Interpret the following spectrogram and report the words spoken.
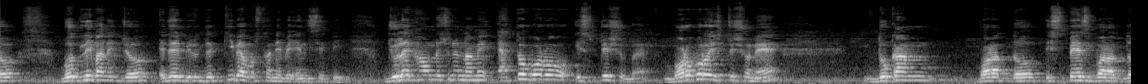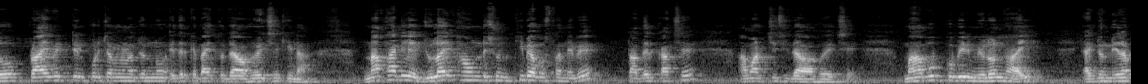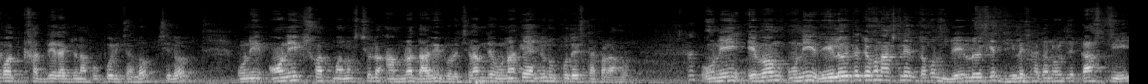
বদলি বাণিজ্য, এদের বিরুদ্ধে কি ব্যবস্থা নেবে এনসিপি? জুলাই ফাউন্ডেশনের নামে এত বড় স্টেশন, বড় বড় স্টেশনে দোকান বরাদ্দ, স্পেস বরাদ্দ, প্রাইভেট ট্রেন পরিচালনার জন্য এদেরকে দায়িত্ব দেওয়া হয়েছে কিনা? না থাকলে জুলাই ফাউন্ডেশন কি ব্যবস্থা নেবে? তাদের কাছে আমার চিঠি দেওয়া হয়েছে। মাহবুব কবির মিলন ভাই একজন নিরাপদ খাদ্যের একজন আপু পরিচালক ছিল। উনি অনেক সৎ মানুষ ছিল। আমরা দাবি করেছিলাম যে ওনাকে একজন উপদেষ্টা করা হোক। উনি এবং উনি রেলওয়েতে যখন আসলেন তখন রেলওয়েকে ঢেলে সাজানোর যে কাজটি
